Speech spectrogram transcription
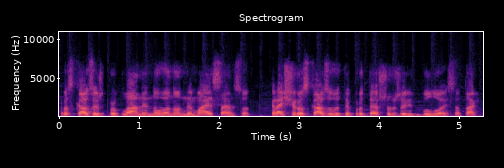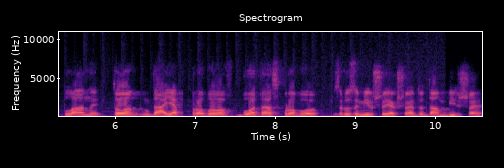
розказуєш про плани. Ну воно не має сенсу Краще розказувати про те, що вже відбулося. А так, плани. То да, я пробував бота, спробував, зрозумів, що якщо я додам більше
